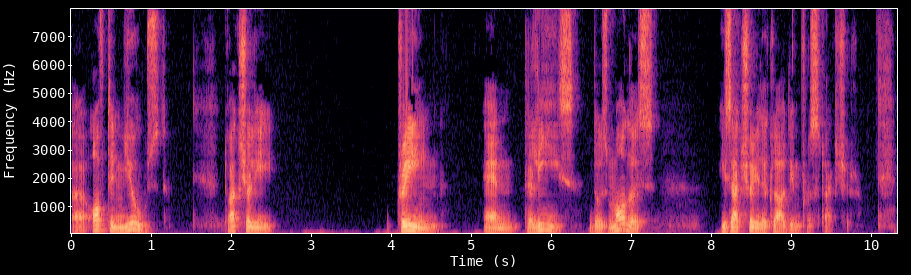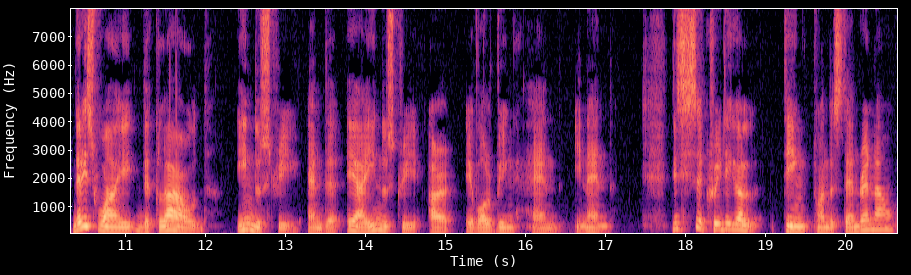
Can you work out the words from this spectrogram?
uh, often used to actually train and release those models, is actually the cloud infrastructure. That is why the cloud industry and the AI industry are evolving hand in hand. This is a critical thing to understand right now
